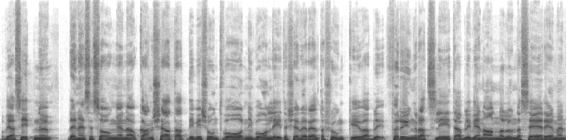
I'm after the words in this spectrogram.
och vi har sett nu den här säsongen och kanske att, att division 2-nivån lite generellt har sjunkit, har föryngrats lite, har blivit en annorlunda serie men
